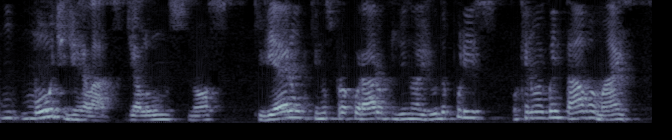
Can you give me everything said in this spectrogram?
um monte de relatos de alunos nossos que vieram, que nos procuraram pedindo ajuda por isso, porque não aguentavam mais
